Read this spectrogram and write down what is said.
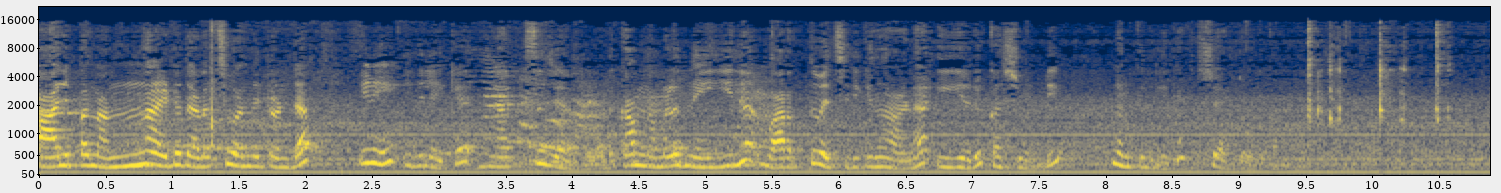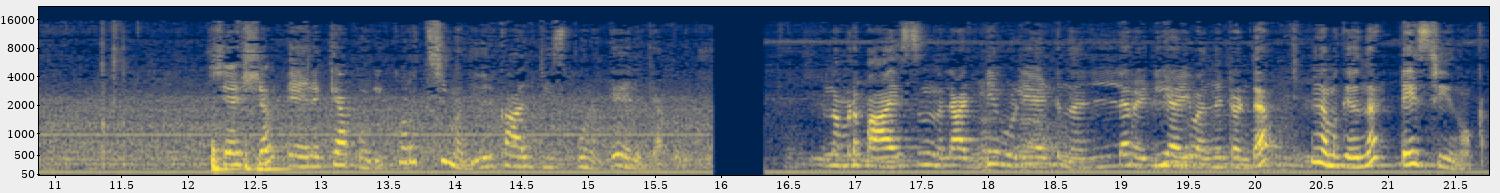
പാലിപ്പം നന്നായിട്ട് തിളച്ചു വന്നിട്ടുണ്ട്. ഇനി ഇതിലേക്ക് നട്ട്സ് ചേർത്ത് കൊടുക്കാം. നമ്മൾ നെയ്യിൽ വറുത്ത് വെച്ചിരിക്കുന്നതാണ് ഈ ഒരു കശുവണ്ടി. നമുക്കിതിലേക്ക് ചേർത്ത് കൊടുക്കാം. ശേഷം ഏലക്കാപ്പൊടി. കുറച്ച് മതി. ഒരു കാൽ ടീസ്പൂൺ ഒക്കെ ഏലക്കാപ്പൊടി. നമ്മുടെ പായസം നല്ല അടിപൊളിയായിട്ട് നല്ല റെഡിയായി വന്നിട്ടുണ്ട്. ഇനി നമുക്കിതൊന്ന് ടേസ്റ്റ് ചെയ്ത് നോക്കാം.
